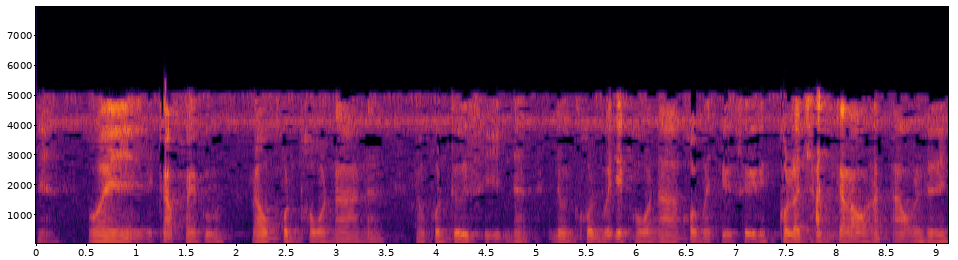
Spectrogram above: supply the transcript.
เนี่ยโอ้ยกลับไปพูดเราคนภาวนานะเราคนถือศีลนะนู่นคนไม่ได้ภาวนา คนไม่ถือศีลคนละชั้นกับเรานะเอาเลยทีนี้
